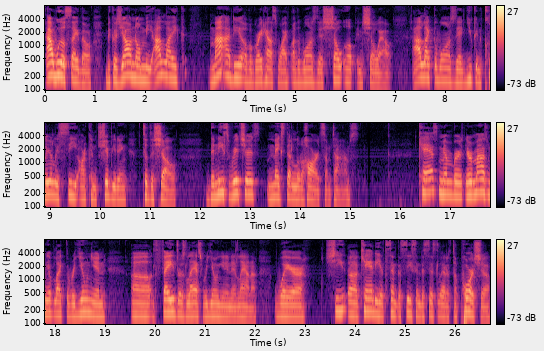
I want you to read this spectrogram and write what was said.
I will say though, because y'all know me, I like my idea of a great housewife are the ones that show up and show out. I like the ones that you can clearly see are contributing to the show. Denise Richards makes that a little hard sometimes. Cast members, it reminds me of like the reunion, uh, Phaedra's last reunion in Atlanta, where she, uh, Kandi had sent the cease and desist letter to Porsha,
